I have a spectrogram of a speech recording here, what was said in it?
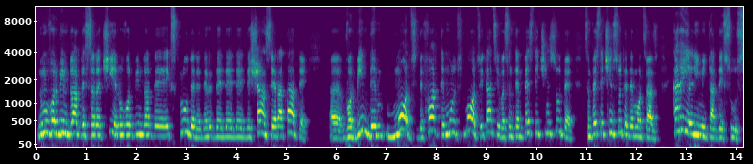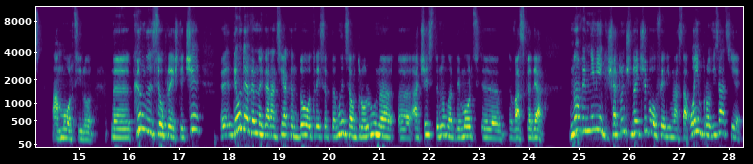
Nu vorbim doar de sărăcie, nu vorbim doar de excludere, de, de, de, de, de șanse ratate. Uh, vorbim de morți, de foarte mulți morți. Uitați-vă, suntem peste 500. Sunt peste 500 de morți azi. Care e limita de sus a morților? Uh, când se oprește? Ce? Uh, de unde avem noi garanția că în două, trei săptămâni sau într-o lună acest număr de morți va scădea? Nu avem nimic. Și atunci noi ce vă oferim la asta? O improvizație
